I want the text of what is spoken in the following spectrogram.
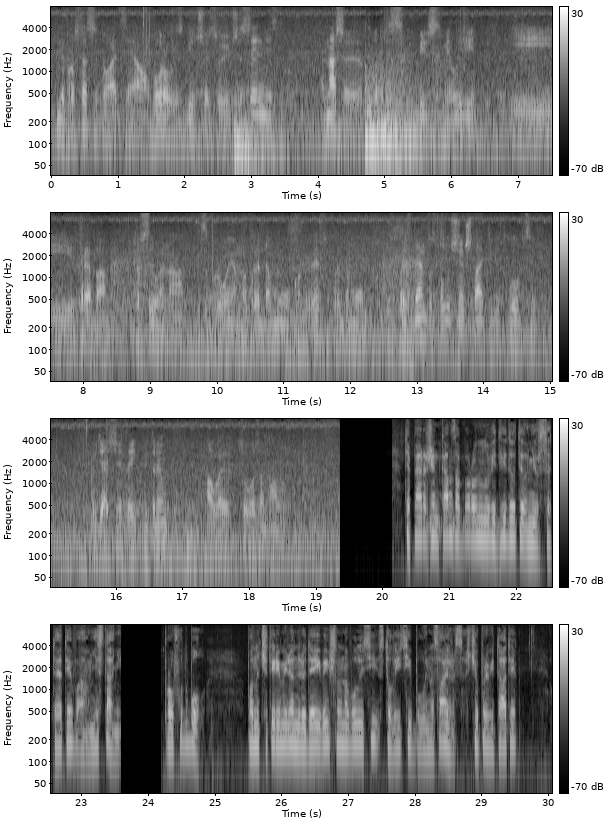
непроста ситуація. Ворог збільшує свою чисельність. Наші хлопці більш сміливі і треба посилена зброя. Ми передамо Конгресу, передамо президенту Сполучених Штатів від хлопців. Вдячні за їх підтримку, але цього замало. Тепер жінкам заборонено відвідувати університети в Афганістані. Про футбол. Понад 4 мільйони людей вийшли на вулиці столиці Буенос-Айреса, щоб привітати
